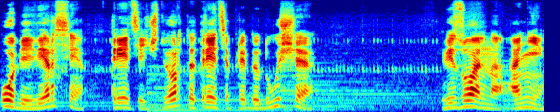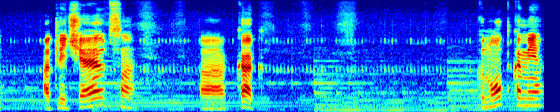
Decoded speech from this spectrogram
обе версии. Третья и четвертая. Третья предыдущая. Визуально они отличаются а, как кнопками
